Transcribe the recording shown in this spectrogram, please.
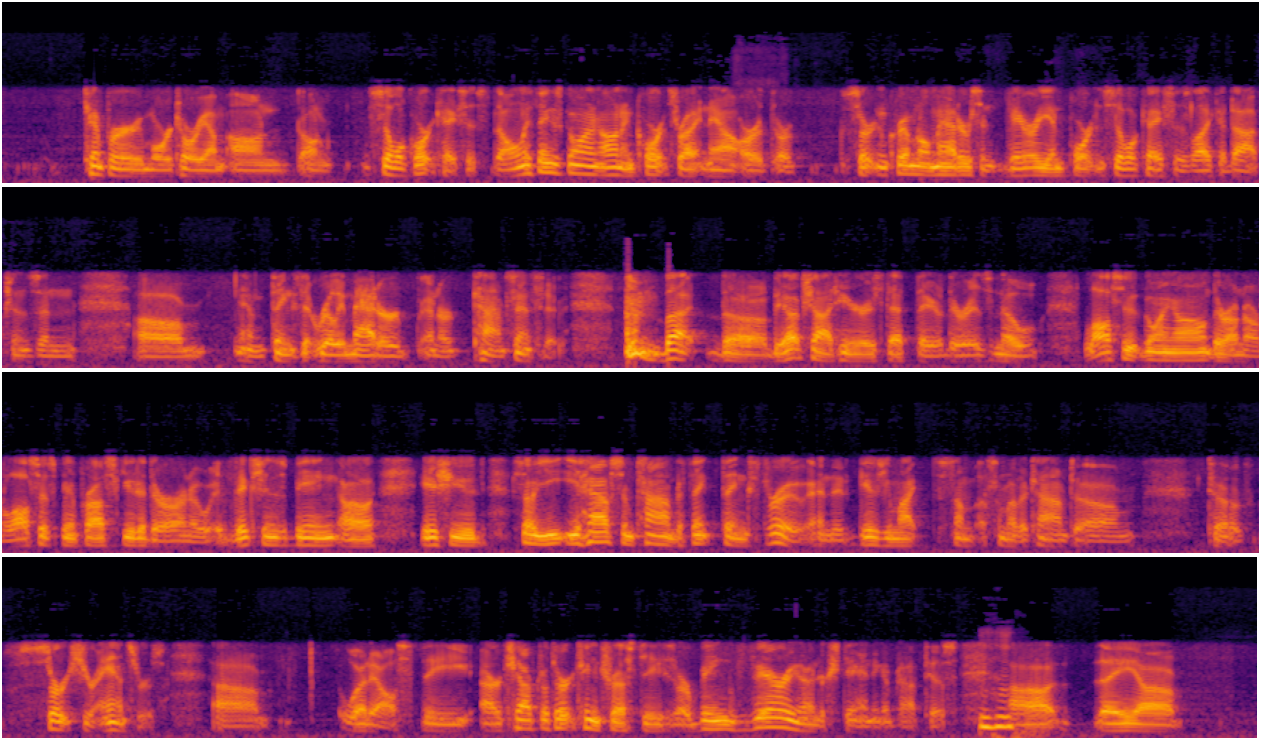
temporary moratorium on on civil court cases. The only things going on in courts right now are, are certain criminal matters and very important civil cases like adoptions and um, and things that really matter and are time sensitive. but the the upshot here is that there there is no lawsuit going on. There are no lawsuits being prosecuted. There are no evictions being uh, issued. So you, you have some time to think things through, and it gives you might some some other time to um, to search your answers. Um, what else? The our Chapter 13 trustees are being very understanding about this. Mm-hmm. Uh, they, uh,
